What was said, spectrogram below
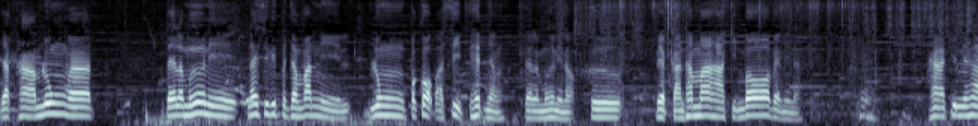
อยากถามลุงว่าแต่ละมื้อนี่ในชีวิตประจำวันนี่ลุงประกอบอาชีพเฮ็ดหยังแต่ละมื้อนี่เนาะคือแบบการทำมาหากินบ่แบบนี้นะหากินนี่หา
